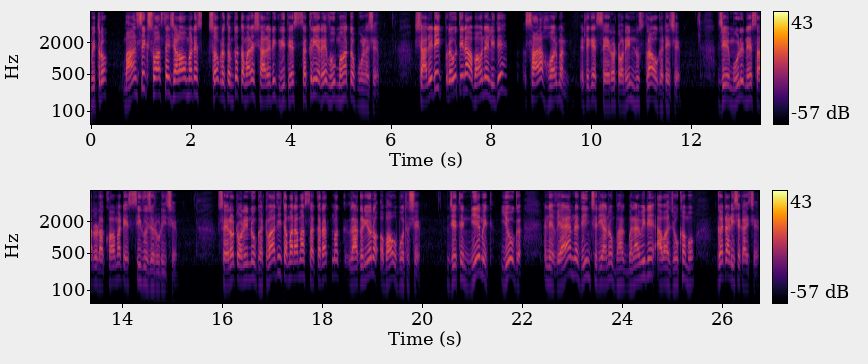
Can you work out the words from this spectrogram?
મિત્રો, માનસિક સ્વાસ્થ્ય જાળવવા માટે સૌપ્રથમ તો તમારે શારીરિક રીતે સક્રિય રહેવું મહત્વપૂર્ણ છે. શારીરિક પ્રવૃત્તિના અભાવને લીધે સારા હોર્મોન, એટલે કે સેરોટોનિનનું સ્ત્રાવ ઘટે છે, જે મૂળને સારું રાખવા માટે સીધું જરૂરી છે. સેરોટોનિનનું ઘટવાથી તમારામાં સકારાત્મક લાગણીઓનો અભાવ ઊભો થશે, જેથી નિયમિત યોગ અને વ્યાયામને દિનચર્યાનો ભાગ બનાવીને આવા જોખમો ઘટાડી શકાય છે.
